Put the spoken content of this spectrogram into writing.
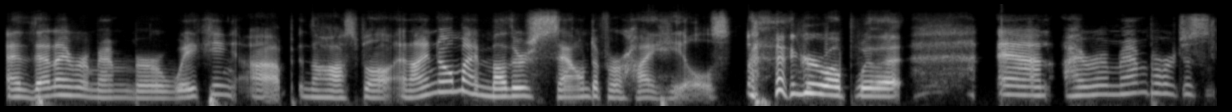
And then I remember waking up in the hospital, and I know my mother's sound of her high heels. I grew up with it. And I remember just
